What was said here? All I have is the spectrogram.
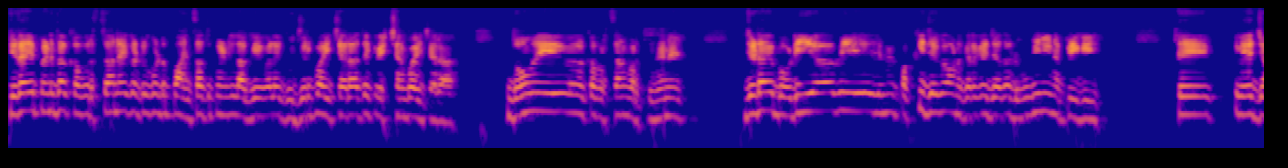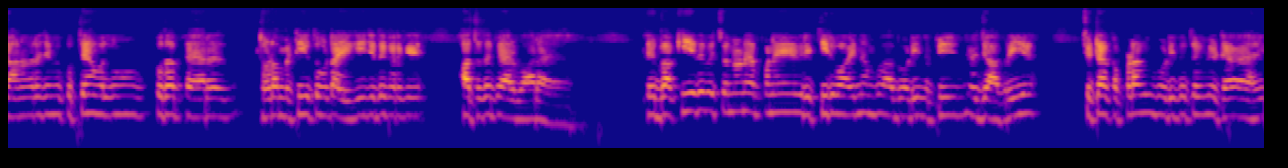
ਜਿਹੜਾ ਇਹ ਪਿੰਡ ਦਾ ਕਬਰਿਸਤਾਨ ਹੈ ਘੱਟੋ ਘੱਟ ਪੰਜ ਸੱਤ ਪਿੰਡ ਲਾਗੇ ਵਾਲੇ ਗੁੱਜਰ ਭਾਈਚਾਰਾ ਤੇ ਕ੍ਰਿਸਚਨ ਭਾਈਚਾਰਾ। ਦੋਵੇਂ ਇਹ, ਅਹ, ਵਰਤਦੇ ਨੇ। ਜਿਹੜਾ ਇਹ ਬੋਡੀ ਆ ਵੀ ਇਹ ਜਿਵੇਂ ਪੱਕੀ ਜਗ੍ਹਾ ਹੋਣ ਕਰਕੇ ਜ਼ਿਆਦਾ ਡੂੰਘੀ ਨਹੀਂ ਨੱਪੀ ਗਈ। ਤੇ ਇਹ ਜਾਨਵਰ ਜਿਵੇਂ ਕੁੱਤਿਆਂ ਵੱਲੋਂ ਉਹਦਾ ਪੈਰ ਥੋੜਾ ਮਿੱਟੀ ਤੋਂ ਹਟਾਈ ਗਈ ਜਿਹਦੇ ਕਰਕੇ ਹੱਥ ਤੇ ਪੈਰ ਬਾਹਰ ਆਇਆ। ਤੇ ਬਾਕੀ ਇਹਦੇ ਵਿੱਚ ਉਹਨਾਂ ਨੇ ਆਪਣੇ ਰੀਤੀ ਰਿਵਾਜ ਨਾਲ ਬੋਡੀ ਨੱਪੀ ਜਾਪ ਰਹੀ ਹੈ। ਚਿੱਟਾ ਕੱਪੜਾ ਵੀ ਬੋਡੀ ਦੇ ਉੱਤੇ ਲੇਟਿਆ ਹੋਇਆ ਹੈ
